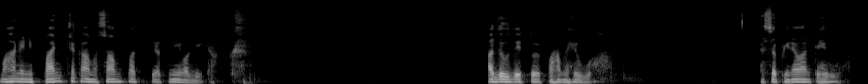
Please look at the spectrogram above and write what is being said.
මහණෙනි පංචකාම සම්පත්තියත් මේ වගේ එකක්. අද උදේත් ඔය පහම හෙව්වා. ඇස පිනවන්න හෙව්වා.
